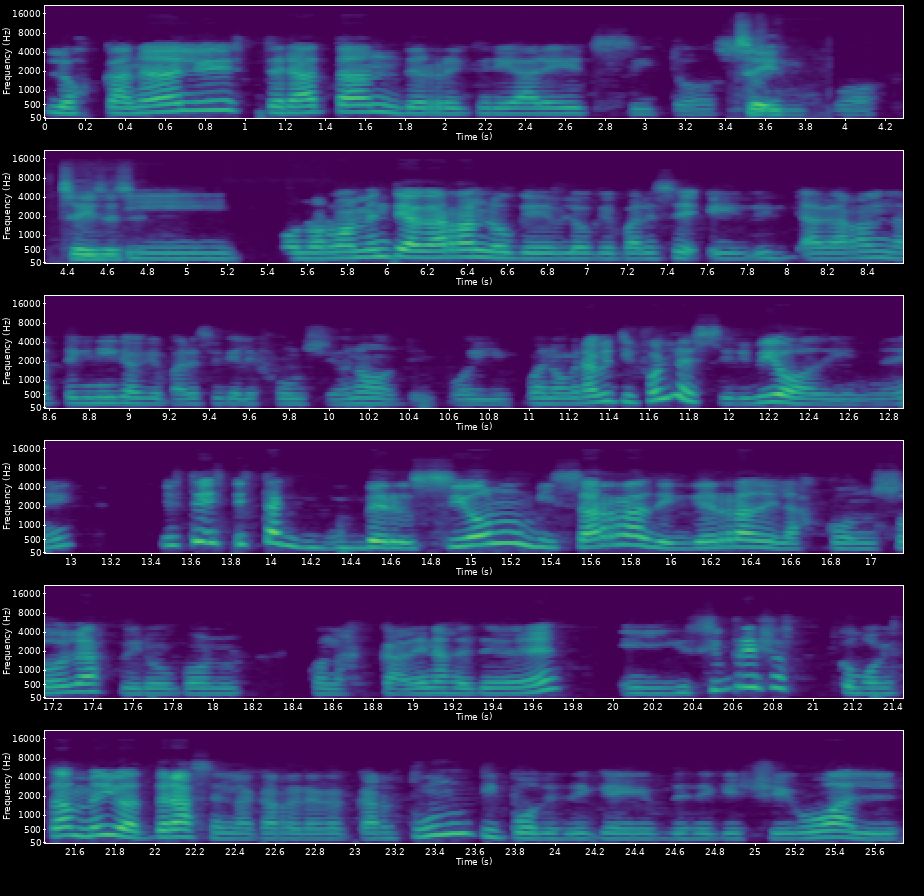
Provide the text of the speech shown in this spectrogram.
los canales tratan de recrear éxitos. Sí. tipo, Sí, sí, sí. y normalmente agarran lo que lo que parece eh, agarran la técnica que parece que les funcionó tipo y bueno Gravity Falls les sirvió a Disney este esta versión bizarra de guerra de las consolas pero con con las cadenas de TV y siempre ellos como que están medio atrás en la carrera Cartoon tipo desde que desde que llegó al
